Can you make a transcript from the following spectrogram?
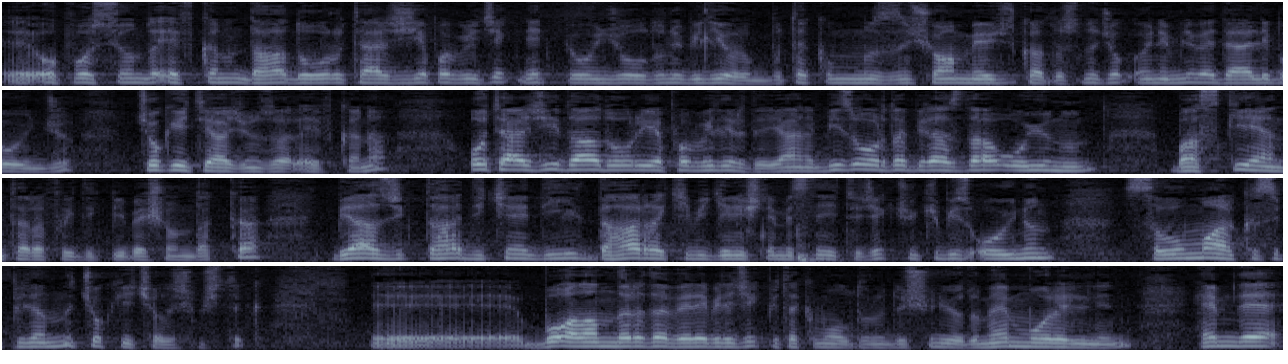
e, o pozisyonda Efkan'ın daha doğru tercih yapabilecek net bir oyuncu olduğunu biliyorum. Bu takımımızın şu an mevcut kadrosunda çok önemli ve değerli bir oyuncu. Çok ihtiyacımız var Efkan'a. O tercihi daha doğru yapabilirdi. Yani biz orada biraz daha oyunun baskı yiyen tarafıydık bir 5-10 dakika. Birazcık daha dikine değil daha rakibi genişlemesine itecek. Çünkü biz oyunun savunma arkası planını çok iyi çalışmıştık e, bu alanları da verebilecek bir takım olduğunu düşünüyordum. Hem moralinin hem de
